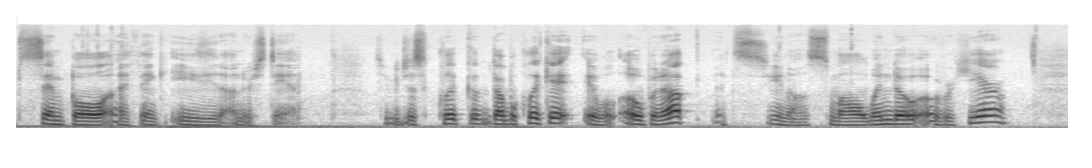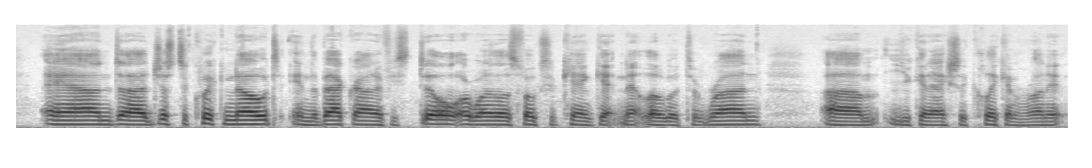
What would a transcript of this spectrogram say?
simple and I think easy to understand. So if you just click, double click it, it will open up. It's you know a small window over here. And uh, just a quick note in the background, if you still are one of those folks who can't get NetLogo to run, um, you can actually click and run it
